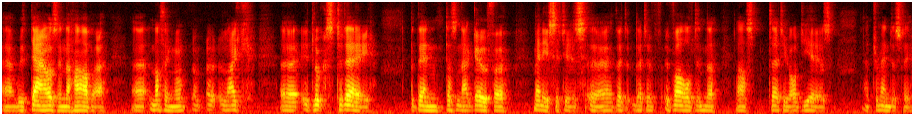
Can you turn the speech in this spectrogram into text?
uh, with dhows in the harbour, uh, nothing uh, like uh, it looks today. But then doesn't that go for many cities uh, that, that have evolved in the last 30 odd years tremendously?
